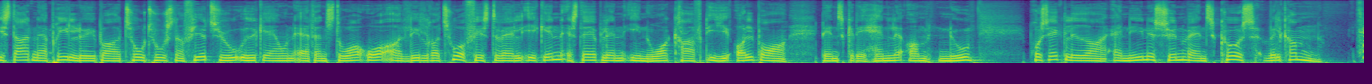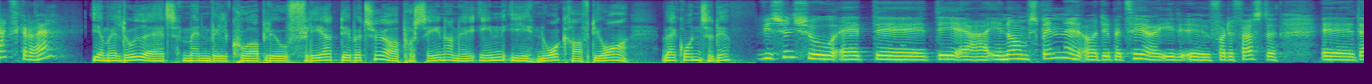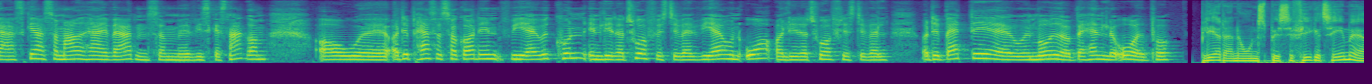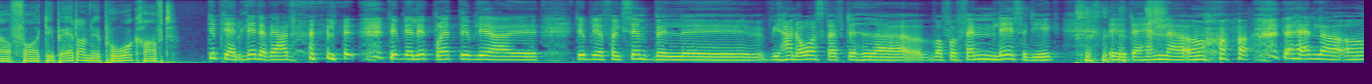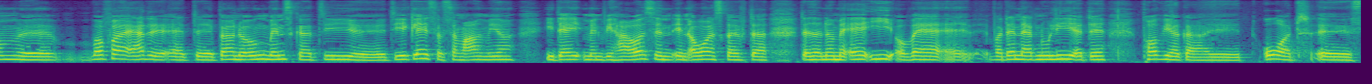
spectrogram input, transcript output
I starten af april løber 2024-udgaven af den store ord- og litteraturfestival igen af stablen i Nordkraft i Aalborg. Den skal det handle om nu. Projektleder Anine Sønvands Kås, velkommen. Tak skal du have. I har meldt ud, at man vil kunne opleve flere debattører på scenerne ind i Nordkraft i år. Hvad er grunden til det? Vi synes jo, at øh, det er enormt spændende at debattere i, øh, for det første. Øh, der sker så meget her i verden, som øh, vi skal snakke om, og, øh, og det passer så godt ind. Vi er jo ikke kun en litteraturfestival, vi er jo en ord- og litteraturfestival, og debat det er jo en måde at behandle ordet på. Bliver der nogle specifikke temaer for debatterne på ordkraft? Det bliver lidt af hvert. det bliver lidt bredt. Det bliver, øh, det bliver for eksempel, øh, vi har en overskrift, der hedder, hvorfor fanden læser de ikke? øh, der handler om, der handler om øh, hvorfor er det, at øh, børn og unge mennesker, de, øh, de ikke læser så meget mere i dag. Men vi har også en, en overskrift, der, der hedder noget med AI, og hvad, øh, hvordan er det nu lige, at det påvirker øh, ordet øh,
